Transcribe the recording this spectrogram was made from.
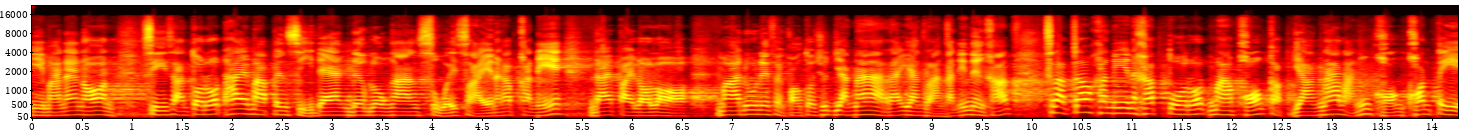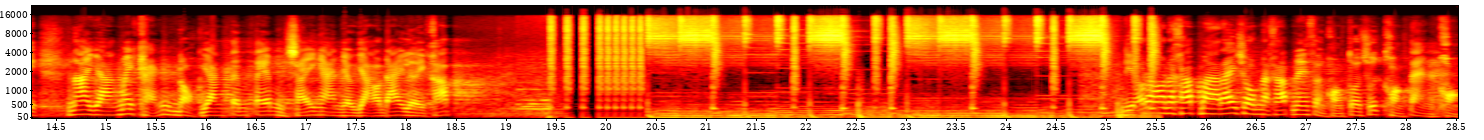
มีมาแน่นอน สีสันตัวรถให้มาเป็นสีแดงเดิมโรงงานสวยใสนะครับคันนี้ได้ไปหล่อๆมาดูในส่วนของตัวชุดยางหน้าและยางหลังกันนิดนึงครับสำหรับเจ้าคันนี้นะครับตัวรถมาพร้อมกับยางหน้าหลังของคอนตีหน้ายางไม่แข็งดอกยางเต็มๆ ใช้งานยาวๆได้เลยครับ เดี๋ยวเรานะครับมาได้ชมนะครับในส่วนของตัวชุดของแต่งของ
